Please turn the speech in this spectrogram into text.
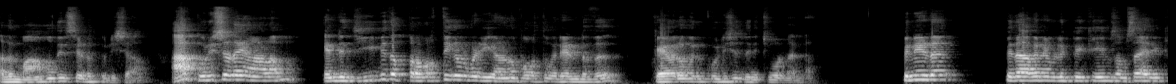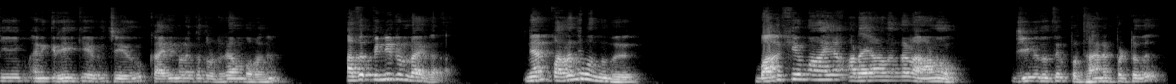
അത് മാമദീസയുടെ കുരിശാണ്. ആ കുരിശടയാളം എന്റെ ജീവിത പ്രവർത്തികൾ വഴിയാണ് പുറത്തു വരേണ്ടത്. കേവലം ഒരു കുരിശ് ധരിച്ചുകൊണ്ടല്ല. പിന്നീട് പിതാവിനെ വിളിപ്പിക്കുകയും സംസാരിക്കുകയും അനുഗ്രഹിക്കുകയും ഒക്കെ ചെയ്തു. കാര്യങ്ങളൊക്കെ തുടരാൻ പറഞ്ഞു. അത് പിന്നീടുണ്ടായ കഥ. ഞാൻ പറഞ്ഞു വന്നത് ബാഹ്യമായ അടയാളങ്ങളാണോ ജീവിതത്തിൽ പ്രധാനപ്പെട്ടത്?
